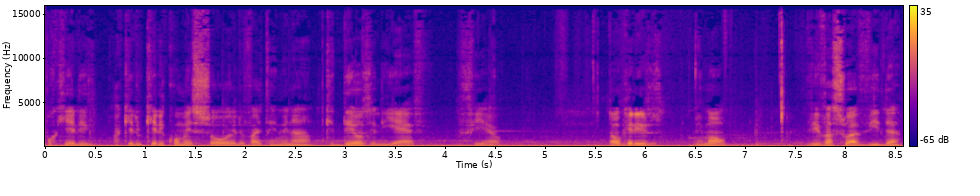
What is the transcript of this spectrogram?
porque ele, aquilo que ele começou, ele vai terminar, que Deus ele é fiel. Então, queridos, irmão, viva a sua vida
